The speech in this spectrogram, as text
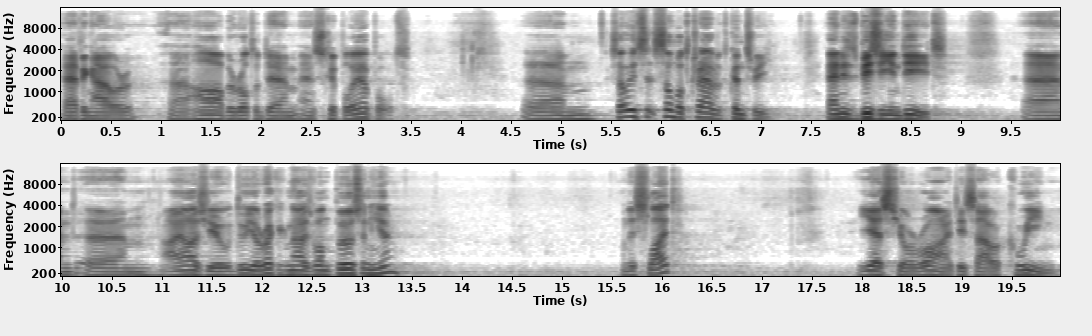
having our uh, harbour, Rotterdam, and Schiphol airport. Um, so it's a somewhat crowded country, and it's busy indeed. And um, I ask you, do you recognize one person here on this slide? Yes, you're right, it's our queen.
